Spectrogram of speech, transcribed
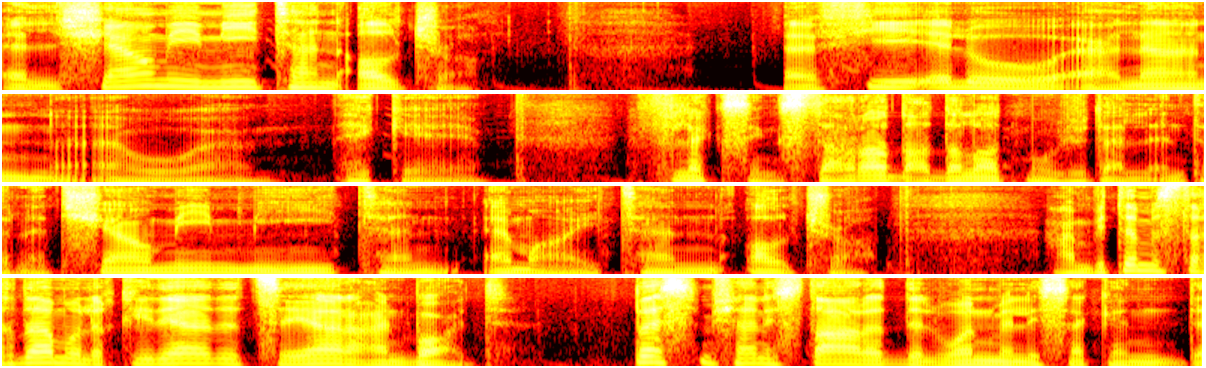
الشاومي مي 10 ألترا. آه، في له إعلان أو هيك flexing استعراض عضلات موجود على الإنترنت. شاومي مي 10 MI 10 Ultra. عم بيتم استخدامه لقيادة سيارة عن بعد بس مشان يستعرض ال 1 millisecond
